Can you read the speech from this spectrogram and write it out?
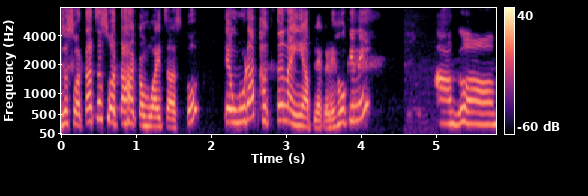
जो स्वतःचा स्वतः कमवायचा असतो तेवढा फक्त नाहीये आपल्याकडे हो की नाही? अगं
